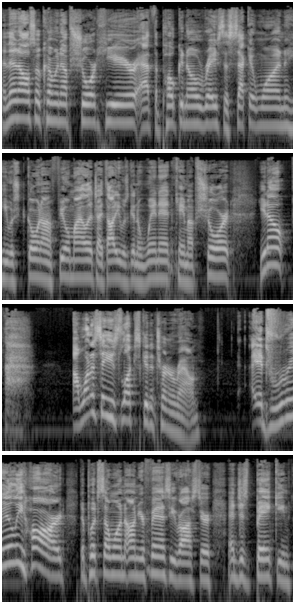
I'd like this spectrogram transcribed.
And then also coming up short here at the pocono race the second one he was going on fuel mileage. I thought he was going to win it came up short. You know i want to say his luck's going to turn around. It's really hard to put someone on your fantasy roster and just banking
